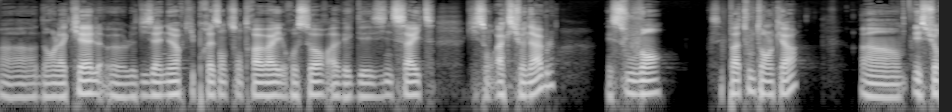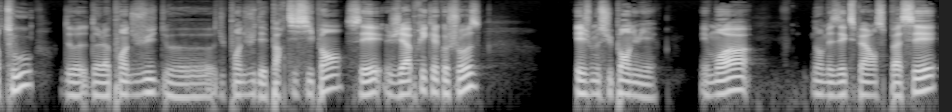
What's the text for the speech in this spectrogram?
dans laquelle le designer qui présente son travail ressort avec des insights qui sont actionnables. Et souvent, c'est pas tout le temps le cas. Et surtout, du point de vue des participants, c'est j'ai appris quelque chose et je me suis pas ennuyé. Et moi, dans mes expériences passées.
